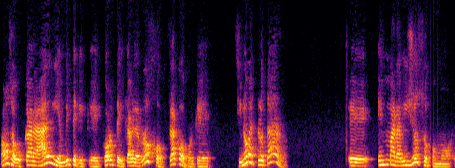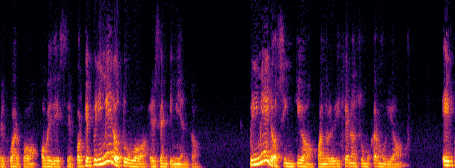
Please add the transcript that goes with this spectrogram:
Vamos a buscar a alguien, viste, que, corte el cable rojo, flaco, porque si no va a explotar. Eh, es maravilloso como el cuerpo obedece, porque primero tuvo el sentimiento, primero sintió cuando le dijeron su mujer murió, el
